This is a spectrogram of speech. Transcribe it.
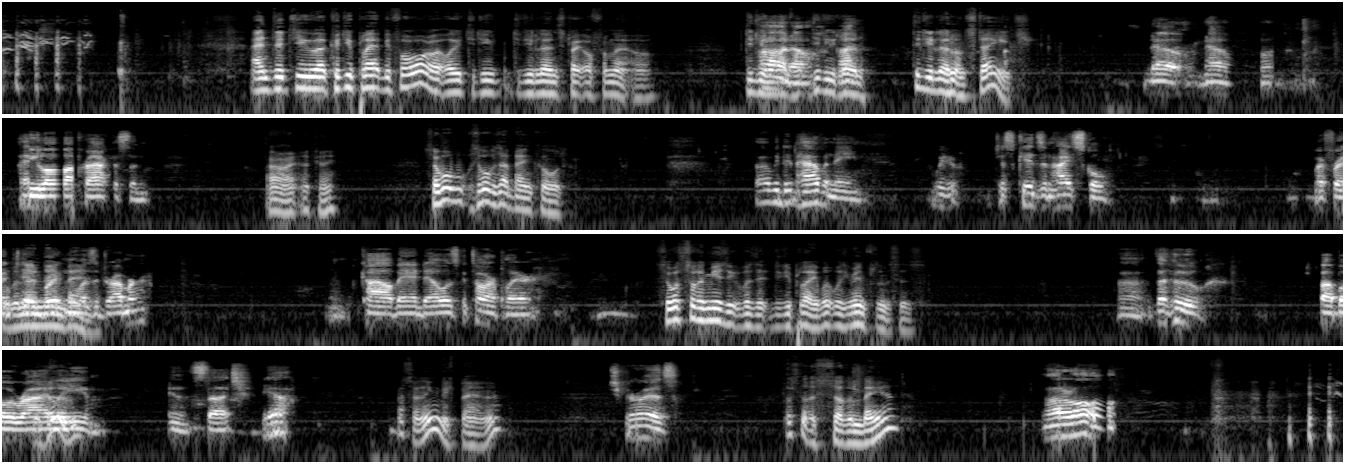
And did you uh, could you play it before, or, or did you did you learn straight off from that, or did you Oh, learn, no. did you learn did you learn on stage? No, no. I do a lot of practicing. All right. Okay. So what so what was that band called? Uh, we didn't have a name. We were just kids in high school. My friend Well, Tim Britton band. was a drummer, and Kyle Vandell was guitar player. So what sort of music was it? Did you play? What were your influences? Uh, the Who, Baba O'Riley, and and such. Yeah, That's an English band, huh? sure is. That's not a southern band. Not at all.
